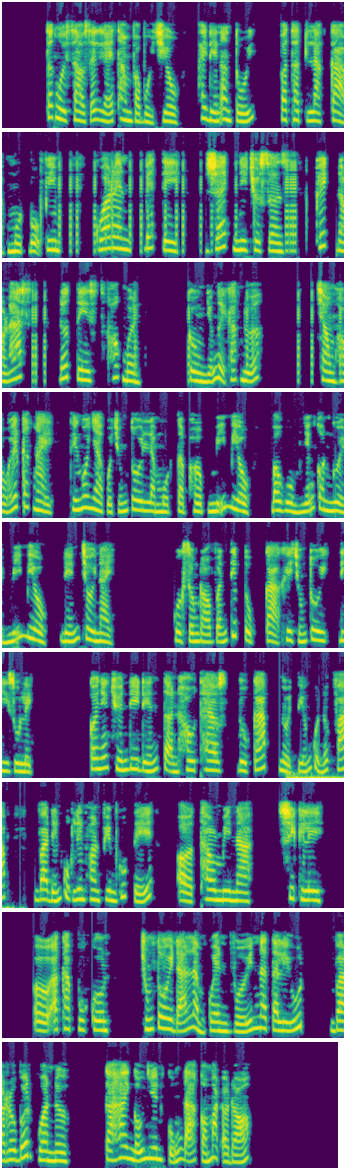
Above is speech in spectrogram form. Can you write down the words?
Các ngôi sao sẽ ghé thăm vào buổi chiều hay đến ăn tối. Và thật là cả một bộ phim. Warren Beatty, Jack Nicholson, Kirk Douglas, Dustin Hoffman, cùng những người khác nữa. Trong hầu hết các ngày thì ngôi nhà của chúng tôi là một tập hợp mỹ miều bao gồm những con người mỹ miều đến chơi này. Cuộc sống đó vẫn tiếp tục cả khi chúng tôi đi du lịch. Có những chuyến đi đến tận Hotels du Cap nổi tiếng của nước Pháp và đến cuộc liên hoan phim quốc tế ở Taormina, Sicily. Ở Acapulco, chúng tôi đã làm quen với Natalie Wood và Robert Warner. Cả hai ngẫu nhiên cũng đã có mặt ở đó.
